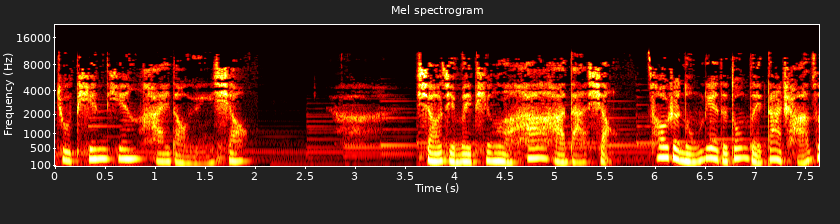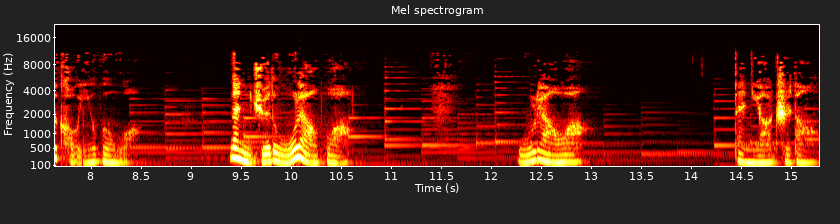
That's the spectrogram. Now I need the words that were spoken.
就天天嗨到云霄。小姐妹听了，哈哈大笑，操着浓烈的东北大碴子口音问我：“那你觉得无聊不？”“无聊啊。”但你要知道，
